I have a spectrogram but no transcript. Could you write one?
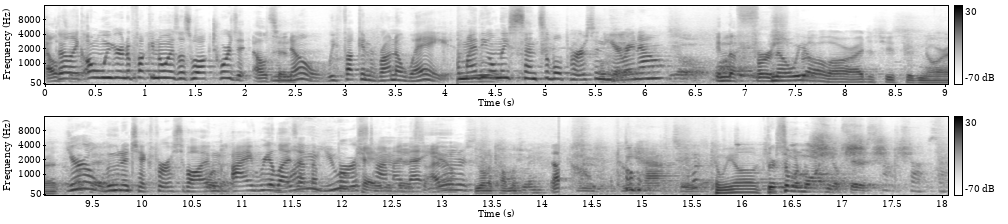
Elton. They're like, oh, we heard a fucking noise, let's walk towards it. Elton. No, we fucking run away. Am I the only sensible person here right now? In the first. No, we room. all are. I just used to ignore it. You're a lunatic, first of all. I'm, I realized Why that the you first okay time I this? met I don't you. understand. You want to come with me? Dude, we have to. Can we all There's someone walking upstairs. Stop, stop, stop.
